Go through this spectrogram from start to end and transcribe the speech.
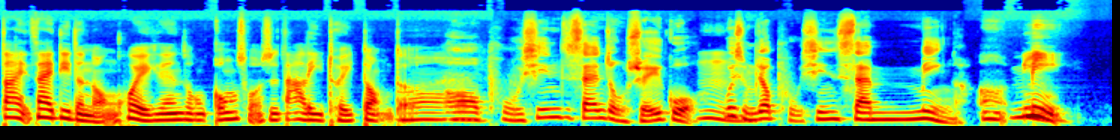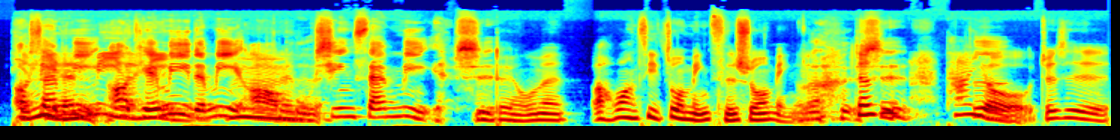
在在地的农会跟这种公所是大力推动的哦。普星三种水果，为什么叫普星三命啊？哦，蜜哦，三蜜哦，甜蜜的蜜哦，普星三蜜是。对，我们啊忘记做名词说明了，就是它有就是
